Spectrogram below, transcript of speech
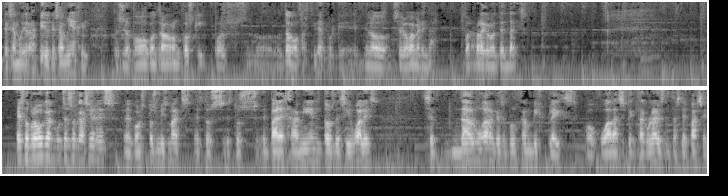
que sea muy rápido, que sea muy ágil, pero si lo pongo contra Gronkowski, pues lo, tengo fastidiar porque se lo va a merendar, para, para que lo entendáis. Esto provoca en muchas ocasiones, eh, con estos mismatch, estos, estos emparejamientos desiguales, se da lugar a que se produzcan big plays o jugadas espectaculares estas de pase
